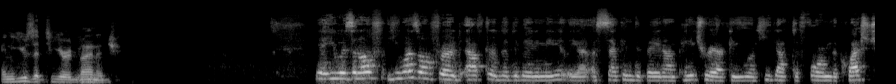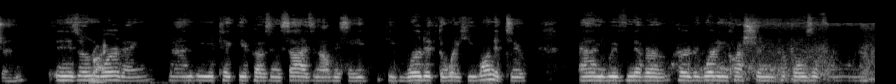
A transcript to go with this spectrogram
and use it to your advantage. Yeah, he was an off- he was offered after the debate immediately a second debate on patriarchy where he got to form the question in his own Right. wording, and we would take the opposing sides, and obviously he'd, he'd word it the way he wanted to. And we've never heard a wording question proposal from him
